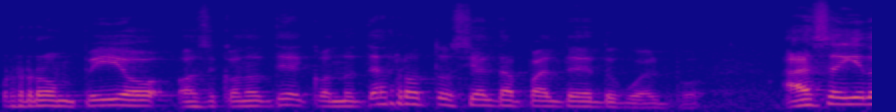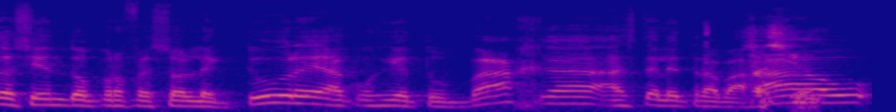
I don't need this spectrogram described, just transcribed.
rompido, o sea, cuando te, cuando te has roto cierta parte de tu cuerpo, ¿Has seguido siendo profesor lectura? ¿Has cogido tus bajas? ¿Has teletrabajado?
